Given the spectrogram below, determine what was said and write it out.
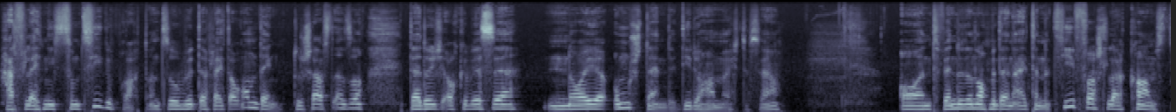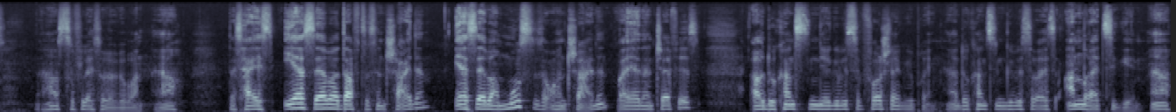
hat vielleicht nichts zum Ziel gebracht. Und so wird er vielleicht auch umdenken. Du schaffst also dadurch auch gewisse neue Umstände, die du haben möchtest, ja. Und wenn du dann noch mit einem Alternativvorschlag kommst, dann hast du vielleicht sogar gewonnen, ja. Das heißt, er selber darf das entscheiden. Er selber muss es auch entscheiden, weil er dein Chef ist. Aber du kannst ihnen ja gewisse Vorschläge bringen. Ja, du kannst ihnen gewisse Anreize geben. Ja.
